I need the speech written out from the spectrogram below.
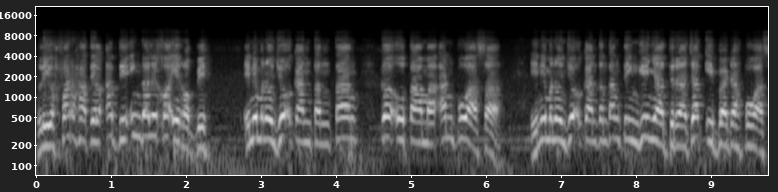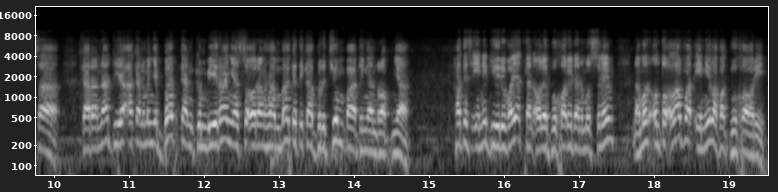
li farhatil abdi inda liqa'i rabbih. Ini menunjukkan tentang keutamaan puasa. Ini menunjukkan tentang tingginya derajat ibadah puasa. Karena dia akan menyebabkan gembiranya seorang hamba ketika berjumpa dengan Robnya. Hadis ini diriwayatkan oleh Bukhari dan Muslim. Namun untuk lafat ini lafat Bukhari.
